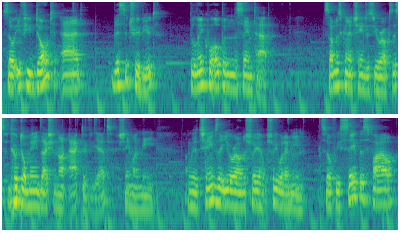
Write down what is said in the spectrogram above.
So if you don't add this attribute, the link will open in the same tab. So I'm just going to change this URL because this domain is actually not active yet. Shame on me. I'm going to change that URL and show you show you what I mean. So if we save this file,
